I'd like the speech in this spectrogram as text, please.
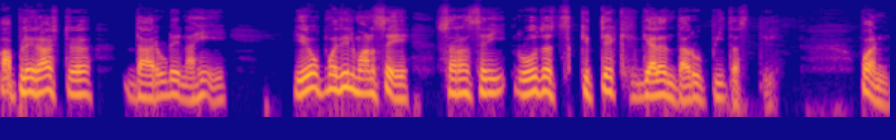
आपले राष्ट्र दारुडे नाही. युरोपमधील माणसे सरासरी रोजच कित्येक गॅलन दारू पित असतील. पण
